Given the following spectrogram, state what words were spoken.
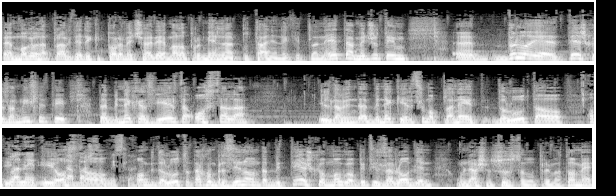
pa je mogla napraviti neki poremećaj da je malo promijenila putanje nekih planeta. Međutim, e, vrlo je teško zamisliti da bi neka zvijezda ostala ili da bi, da bi neki recimo planet dolutao O i- planetima, i, da, baš ostao, sam mislila. on bi dolutao takvom brzinom da bi teško mogao biti zarobljen u našem sustavu. Prema tome,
